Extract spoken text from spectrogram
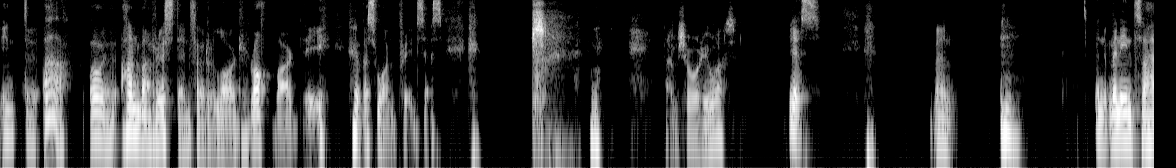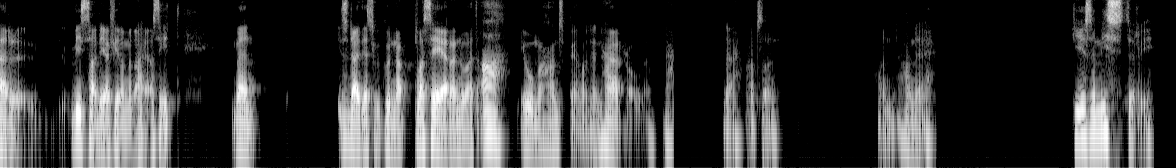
inte... Ah, och han var rösten för Lord Rothbard i The Swan Princess. I'm sure he was. Yes. Men, men, men inte så här... Vissa av de här filmerna har jag sett. Men sådär att jag skulle kunna placera nu att ah, jo men han spelar den här rollen. Nej, nej alltså han, han är he is a mystery.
